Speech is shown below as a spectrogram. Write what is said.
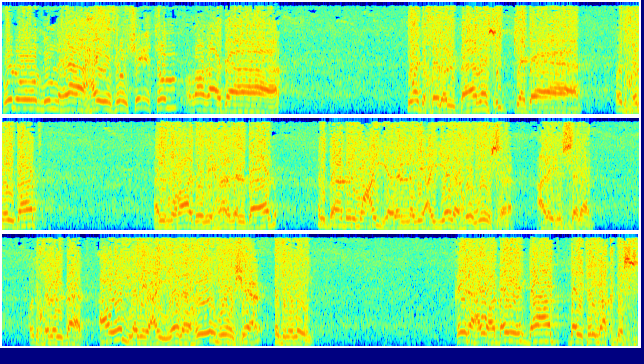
كلوا منها حيث شئتم رغدا. وادخلوا الباب سجدا. ادخلوا الباب المراد بهذا الباب الباب المعين الذي عينه موسى عليه السلام. ادخلوا الباب. أو الذي عينه يوشع ابن نون. قيل هو بي باب بيت المقدس.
